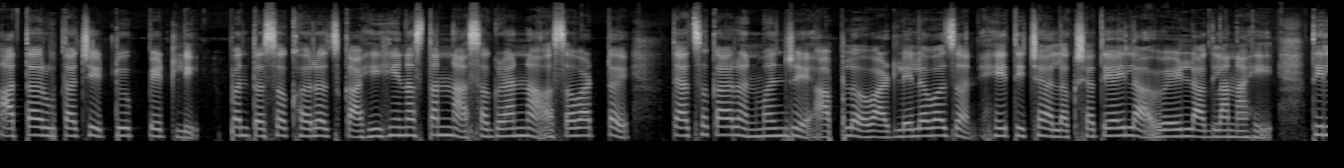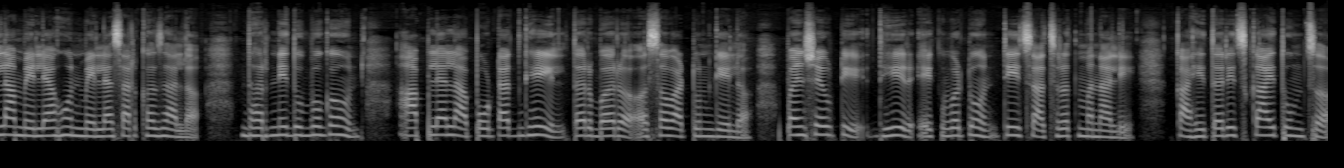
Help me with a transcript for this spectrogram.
आता ऋताची ट्यूब पेटली. पण तसं खरंच काहीही नसताना सगळ्यांना असं वाटतंय त्याचं कारण म्हणजे आपलं वाढलेलं वजन हे तिच्या लक्षात यायला वेळ लागला नाही. तिला मेल्याहून मेल्यासारखं झालं. धरणी दुबगवून आपल्याला पोटात घेईल तर बरं असं वाटून गेलं. पण शेवटी धीर एकवटून ती चाचरत म्हणाली, काहीतरीच काय तुमचं?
